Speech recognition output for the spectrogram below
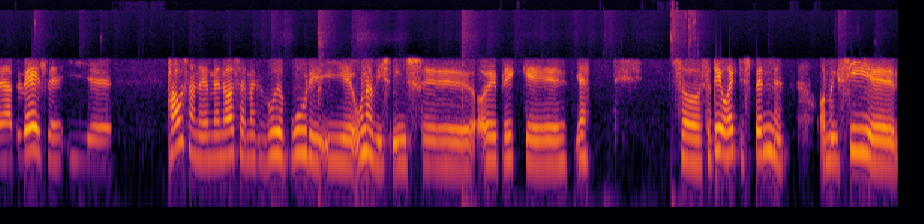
være bevægelse i øh, pauserne, men også at man kan gå ud og bruge det i øh, undervisningsøjeblik. Øh, øh, ja. så, så det er jo rigtig spændende. Og man kan sige, øh,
